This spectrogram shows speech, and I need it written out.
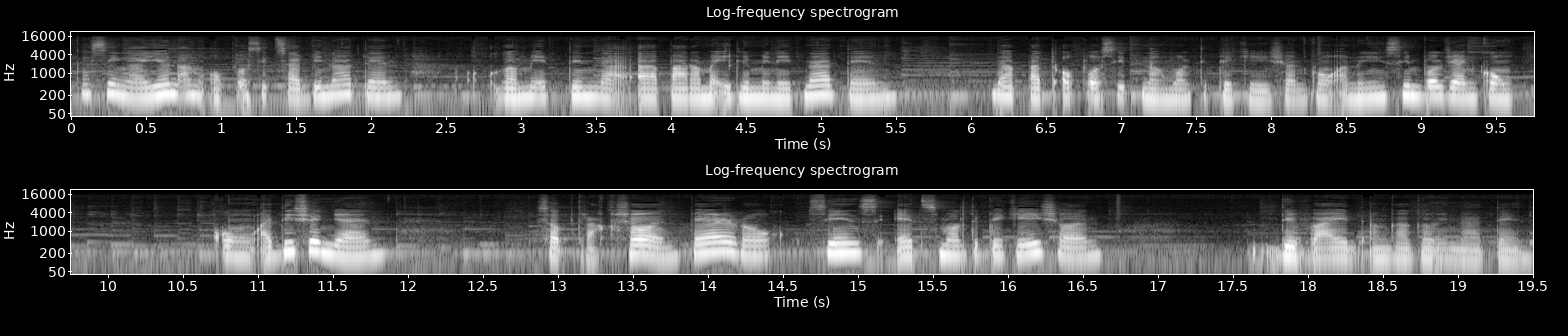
Kasi ngayon ang opposite sabi natin, gamitin na uh, para ma-eliminate natin, dapat opposite ng multiplication. Kung ano yung symbol dyan, kung kung addition yan, subtraction. Pero, since it's multiplication, divide ang gagawin natin.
